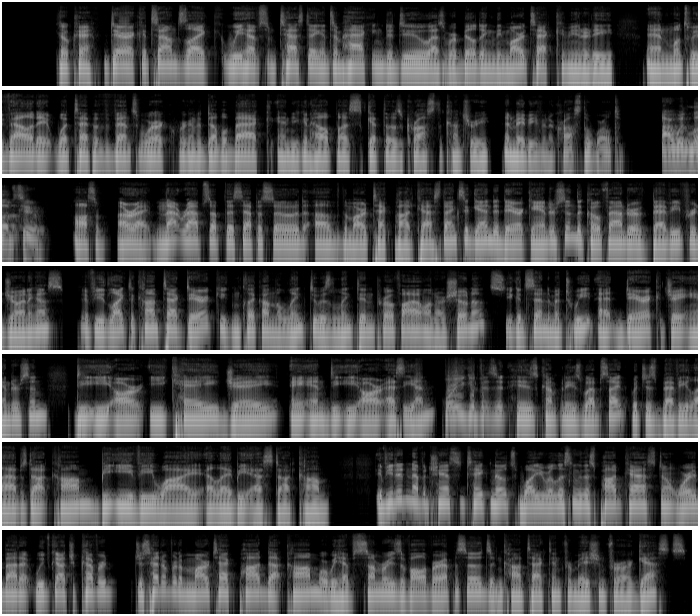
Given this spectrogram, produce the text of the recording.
Okay. Derek, it sounds like we have some testing and some hacking to do as we're building the Martech community. And once we validate what type of events work, we're going to double back and you can help us get those across the country and maybe even across the world. I would love to. Awesome. All right. And that wraps up this episode of the Martech podcast. Thanks again to Derek Andersen, the co founder of Bevy, for joining us. If you'd like to contact Derek, you can click on the link to his LinkedIn profile in our show notes. You can send him a tweet at Derek J. Andersen, D E R E K J A N D E R S E N, or you can visit his company's website, which is bevylabs.com, B E V Y L A B S.com. If you didn't have a chance to take notes while you were listening to this podcast, don't worry about it. We've got you covered. Just head over to martechpod.com where we have summaries of all of our episodes and contact information for our guests.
